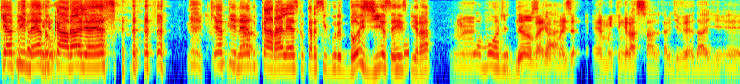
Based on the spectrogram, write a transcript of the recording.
Que a piné do caralho é essa? que a piné do caralho é essa que o cara segura dois dias sem respirar? É. Pelo amor de Deus, Não, véio, cara. Mas é, é, muito engraçado, cara, de verdade. É,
